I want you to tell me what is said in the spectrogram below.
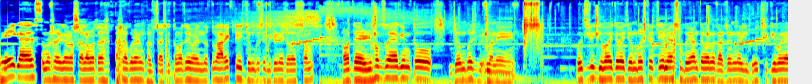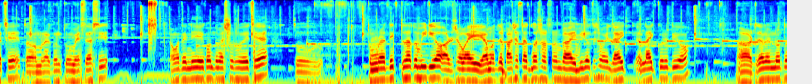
হেই গাইস তোমরা সবাই কেমন আল্লাহর আশা করি আমি ভালো। আজকে তোমাদের নতুন আরেকটি জঙ্গসি ভিডিও নিয়ে চলে আসলাম। আমাদের রিফক্স ভাইয়া কিন্তু জনবোস মানে উইকলি গিভওয়ে দেবে জনবোসকে যে ম্যাচ বই আনতে পারবে, তার জন্য উইকলি গিভওয়ে আছে। তো আমরা এখন তো ম্যাচে আসি। আমাদের নিয়ে এখন তো ম্যাচ শুরু হয়েছে। তো তোমরা দেখতে থাকো ভিডিও আর সবাই আমাদের পাশে থাকবে সবসময়। ভাই ভিডিওতে সবাই লাইক লাইক করে দিও। আর চ্যানেল নতুন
